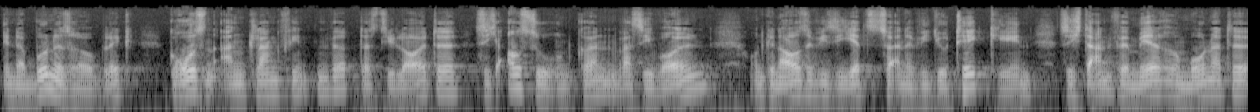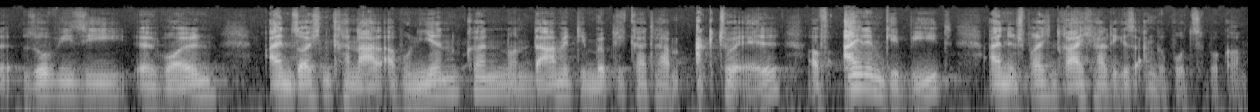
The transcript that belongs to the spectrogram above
in der Bundesrepublik großen Anklang finden wird, dass die Leute sich aussuchen können, was sie wollen und genauso wie sie jetzt zu einer Videothek gehen, sich dann für mehrere Monate, so wie sie äh, wollen, einen solchen Kanal abonnieren können und damit die Möglichkeit haben, aktuell auf einem Gebiet ein entsprechend reichhaltiges Angebot zu bekommen.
